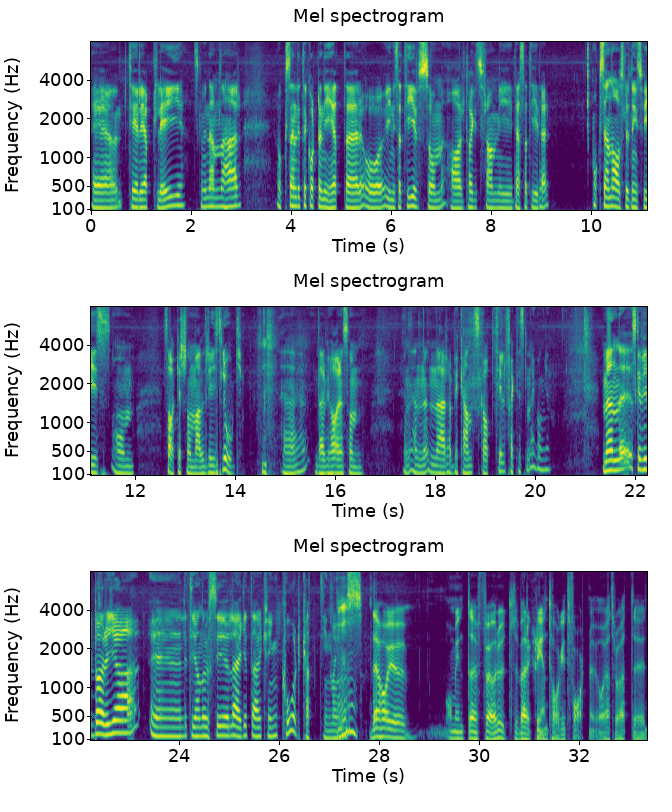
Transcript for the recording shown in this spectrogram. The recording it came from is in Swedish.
Eh, Telia Play ska vi nämna här. Och sen lite korta nyheter och initiativ som har tagits fram i dessa tider. Och sen avslutningsvis om saker som aldrig slog. Eh, där vi har en som en, en nära bekantskap till faktiskt den här gången. Men eh, ska vi börja eh, lite grann och se hur läget är kring cord cutting, Magnus? Mm. Det har ju, om inte förut, verkligen tagit fart nu och jag tror att eh,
